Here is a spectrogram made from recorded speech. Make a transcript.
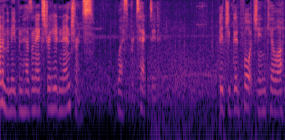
One of them even has an extra hidden entrance. Less protected. Bid you good fortune, killer.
